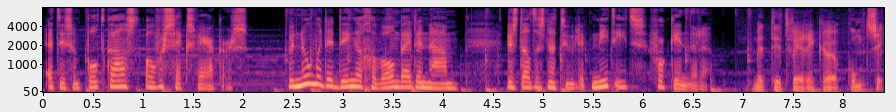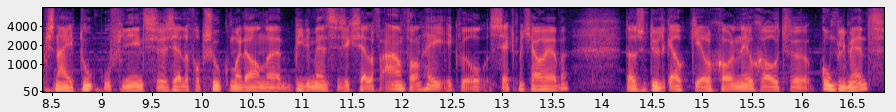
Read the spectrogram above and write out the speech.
het is een podcast over sekswerkers. We noemen de dingen gewoon bij de naam, dus dat is natuurlijk niet iets voor kinderen. Met dit werk uh, komt seks naar je toe. Hoef je niet eens uh, zelf op zoek, maar dan uh, bieden mensen zichzelf aan van... hey, ik wil seks met jou hebben. Dat is natuurlijk elke keer ook gewoon een heel groot compliment.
